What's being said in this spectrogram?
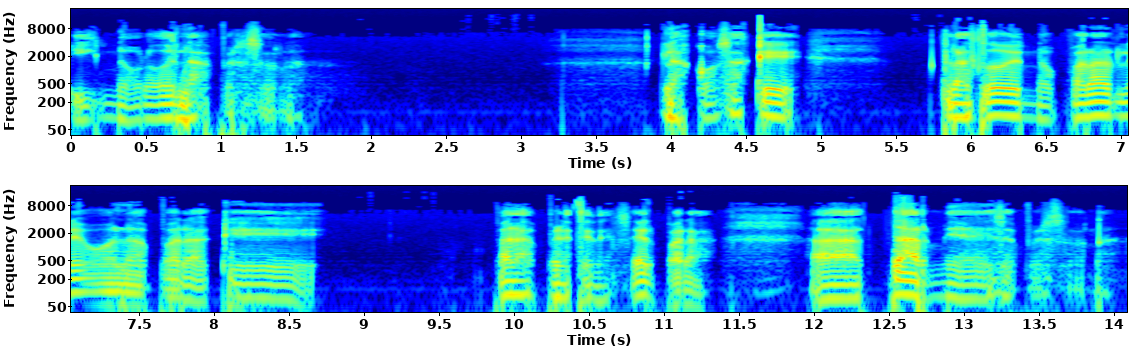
ignoro de las personas. Las cosas que trato de no pararle bola para que para pertenecer, para adaptarme a esa persona.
